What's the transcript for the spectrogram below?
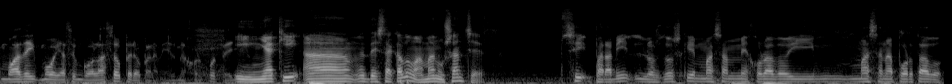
Moy- Moy hace un golazo, pero para mí el mejor fue Peña. Y Iñaki ha destacado a Manu Sánchez. Sí, para mí los dos que más han mejorado y más han aportado,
